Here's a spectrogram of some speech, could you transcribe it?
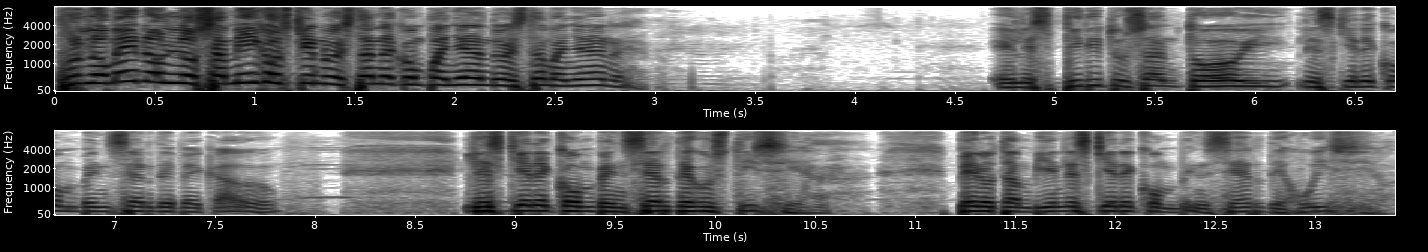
Por lo menos los amigos que nos están acompañando esta mañana. El Espíritu Santo hoy les quiere convencer de pecado. Les quiere convencer de justicia. Pero también les quiere convencer de juicio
